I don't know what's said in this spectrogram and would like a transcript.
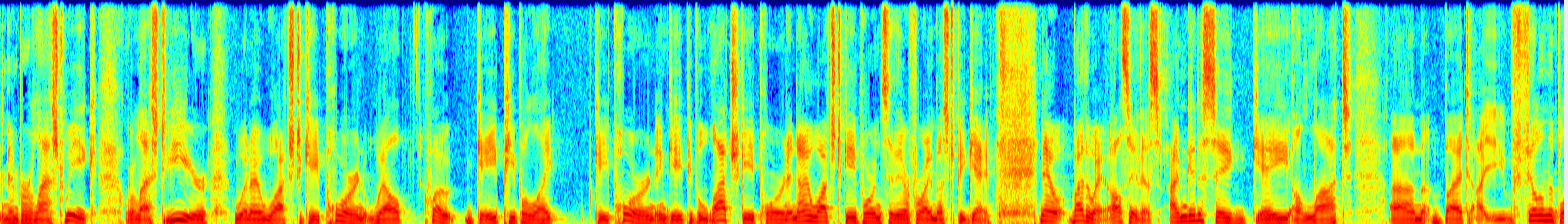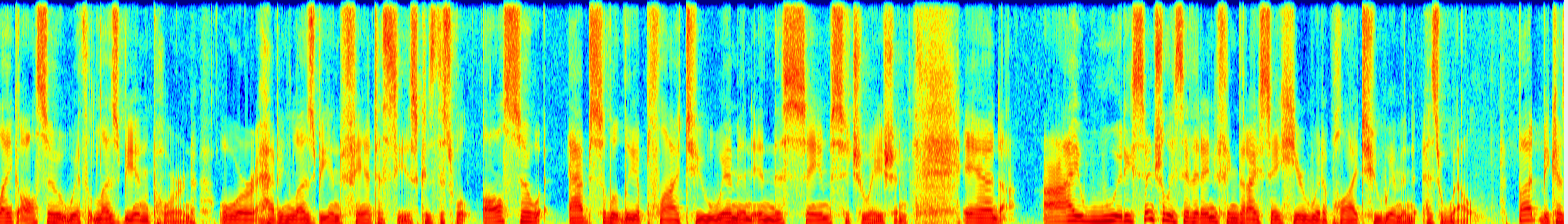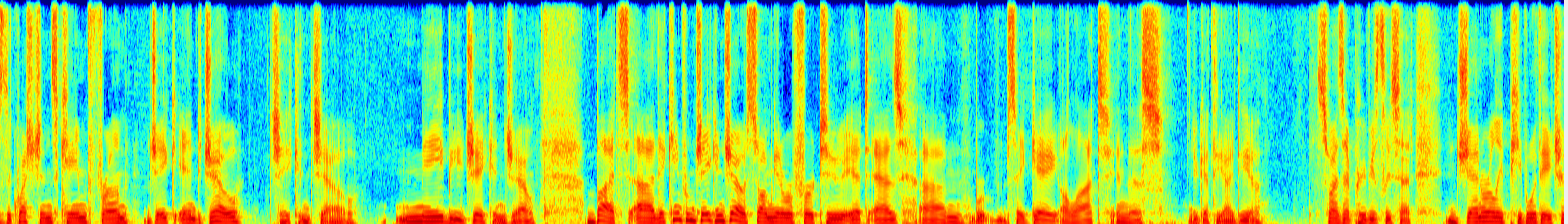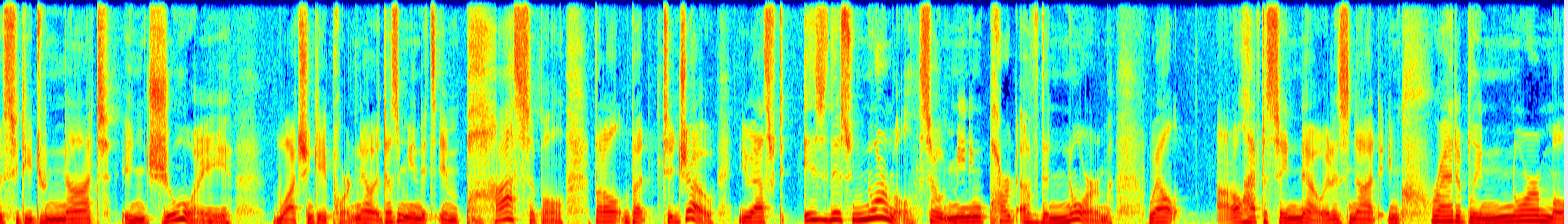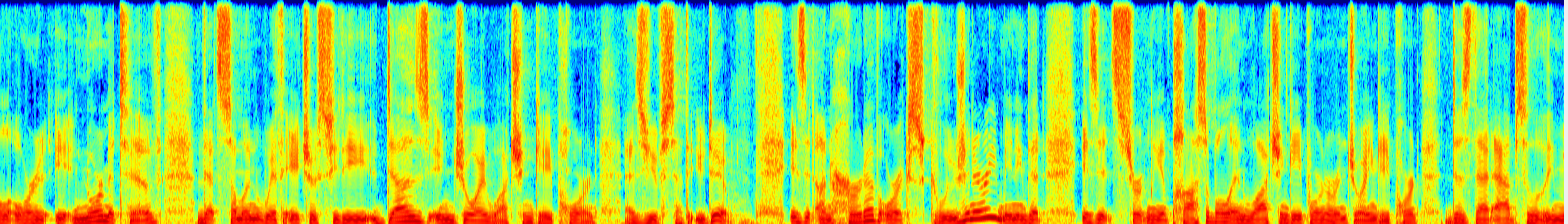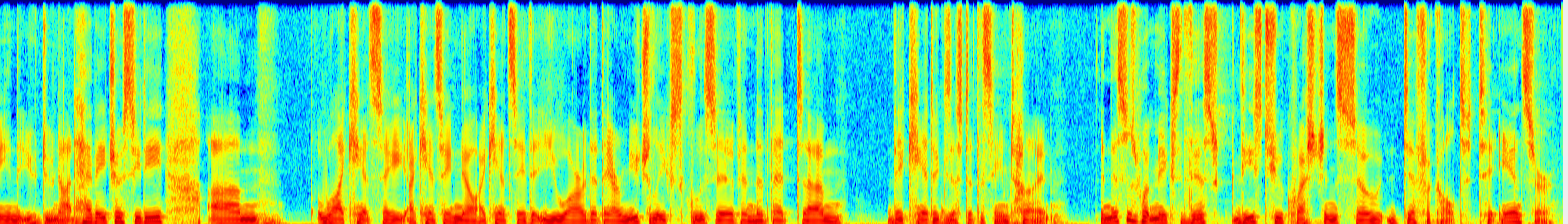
Remember last week or last year when I watched gay porn? Well, quote, gay people like gay porn and gay people watch gay porn and I watched gay porn so therefore I must be gay. Now, by the way, I'll say this. I'm going to say gay a lot, um, but I fill in the blank also with lesbian porn or having lesbian fantasies because this will also absolutely apply to women in this same situation. And I would essentially say that anything that I say here would apply to women as well. But because the questions came from Jake and Joe, Jake and Joe, maybe Jake and Joe. But uh, they came from Jake and Joe, so I'm going to refer to it as, um, say, gay a lot in this. You get the idea. So, as I previously said, generally people with HOCD do not enjoy watching gay porn. Now, it doesn't mean it's impossible, but I'll, but to Joe, you asked, is this normal? So, meaning part of the norm. Well, I'll have to say no. It is not incredibly normal or normative that someone with HOCD does enjoy watching gay porn, as you've said that you do. Is it unheard of or exclusionary, meaning that is it certainly impossible in watching gay porn or enjoying gay porn? Does that absolutely mean that you do not have HOCD? Um, well, I can't say I can't say no. I can't say that you are that they are mutually exclusive and that that um, they can't exist at the same time. And this is what makes this these two questions so difficult to answer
